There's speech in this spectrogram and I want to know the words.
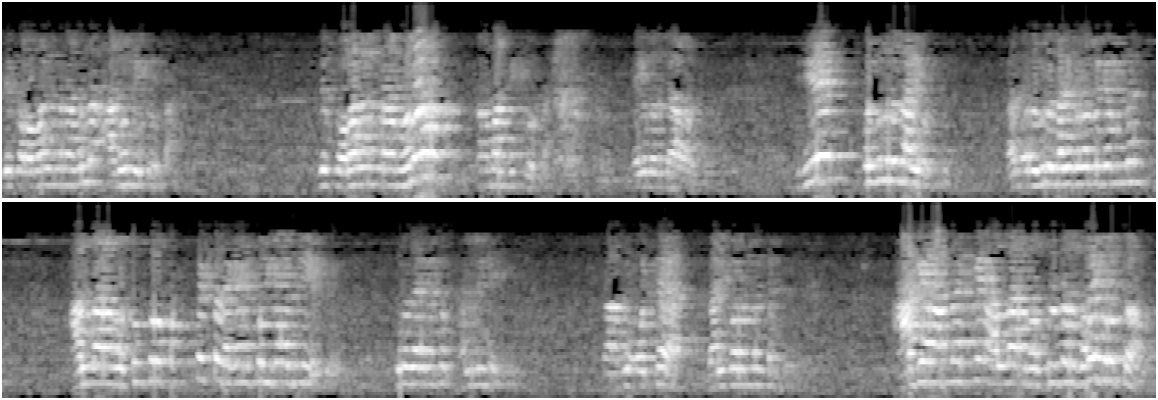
যে কভারের নাম হলো আধুনিকতা। যে কভারের নাম হলো সামাজিকতা। এগুলো দেওয়া হচ্ছে দিয়ে ওইগুলো দাঁড়িয়ে হচ্ছে। ওইগুলো দাঁড়িয়ে করাতে কেমন আল্লাহ রসুল তো প্রত্যেকটা জায়গায় তরিকা দিয়েছে কোনো জায়গায় তো খালি নেই। তারপর ওটা দাঁড়ি করানো আগে আপনাকে আল্লাহ রসুলটা জয় করতে হবে।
